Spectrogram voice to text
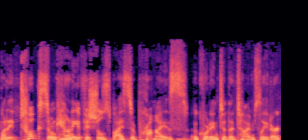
But it took some county officials by surprise, according to the Times leader.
